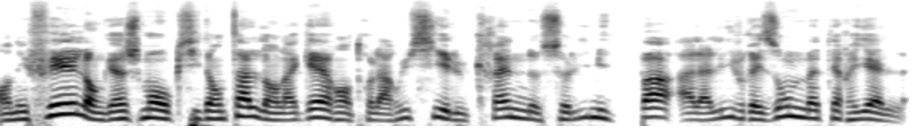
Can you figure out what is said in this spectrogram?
En effet, l'engagement occidental dans la guerre entre la Russie et l'Ukraine ne se limite pas à la livraison de matériel.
